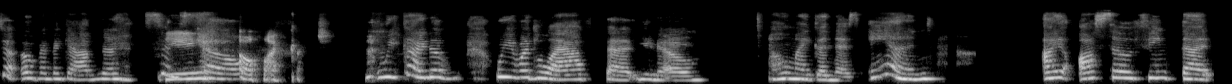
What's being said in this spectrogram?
to open the cabinets. Yeah. So oh my gosh. We kind of we would laugh that, you know, oh my goodness. And I also think that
